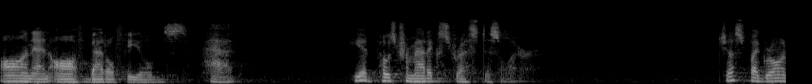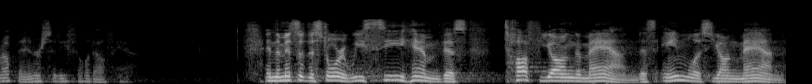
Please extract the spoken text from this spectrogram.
on and off battlefields had. He had post traumatic stress disorder just by growing up in inner city Philadelphia. In the midst of the story, we see him, this tough young man, this aimless young man,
